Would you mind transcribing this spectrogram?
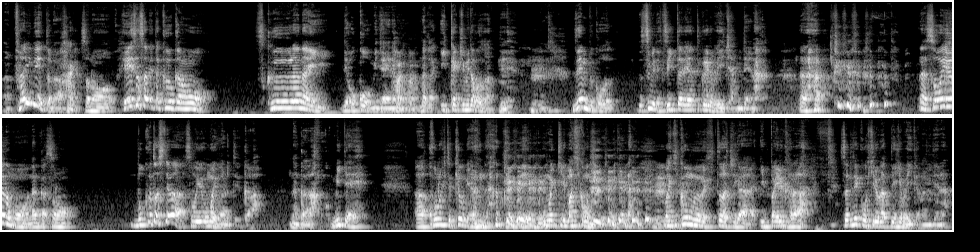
う、あプライベートな、はいその、閉鎖された空間を作らないでおこうみたいな、はいはいなんか一回決めたことがあって、うん全部こう、すべてツイッターでやってくれればいいじゃん、みたいな。だから、だからそういうのも、なんかその、僕としてはそういう思いがあるというか、なんか、見て、あ、この人興味あるんだなって言って、思いっきり巻き込んでくるみたいな。うん巻き込む人たちがいっぱいいるから、それでこう広がっていけばいいかな、みたいな。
